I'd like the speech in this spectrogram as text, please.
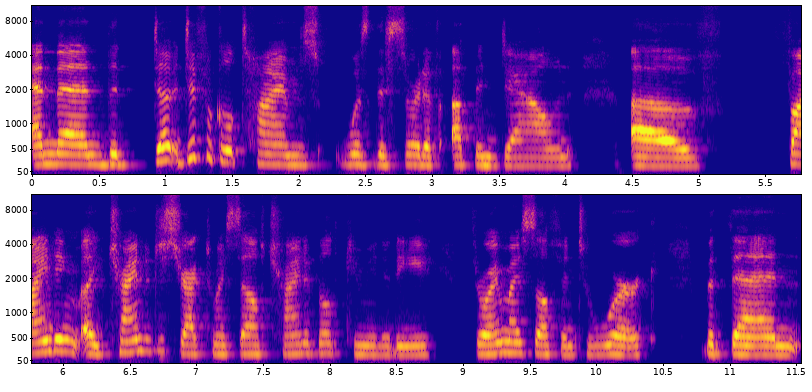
and then the d- difficult times was this sort of up and down of finding like trying to distract myself trying to build community throwing myself into work but then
